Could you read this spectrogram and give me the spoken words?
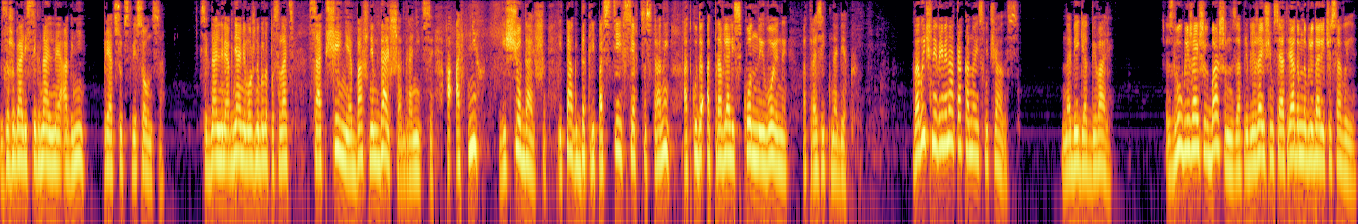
зажигались сигнальные огни при отсутствии солнца. Сигнальными огнями можно было посылать сообщения башням дальше от границы, а от них еще дальше, и так до крепостей в сердце страны, откуда отправлялись конные воины отразить набег. В обычные времена так оно и случалось. Набеги отбивали. С двух ближайших башен за приближающимся отрядом наблюдали часовые.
